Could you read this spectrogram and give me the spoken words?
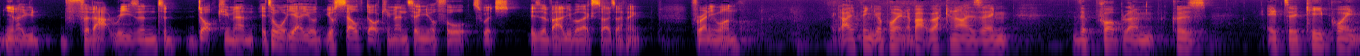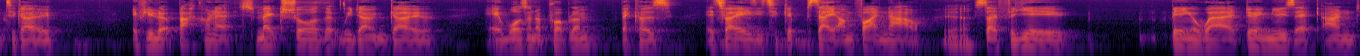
you know, you, for that reason to document. It's all yeah, you're you're self documenting your thoughts, which is a valuable exercise, I think, for anyone. I think your point about recognizing the problem because it's a key point to go. If you look back on it, make sure that we don't go. It wasn't a problem because it's very easy to get, say I'm fine now. Yeah. So for you, being aware, doing music, and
